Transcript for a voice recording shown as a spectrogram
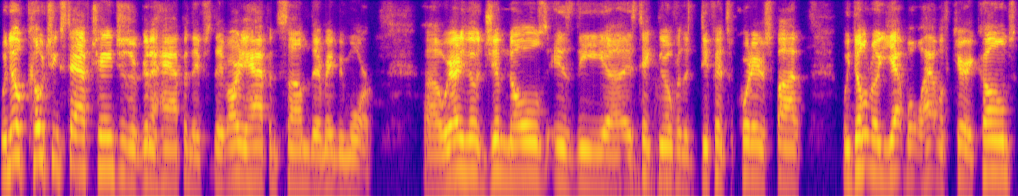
we know coaching staff changes are going to happen. They've, they've already happened some. There may be more. Uh, we already know Jim Knowles is the uh, is taking over the defensive coordinator spot. We don't know yet what will happen with Kerry Coombs.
